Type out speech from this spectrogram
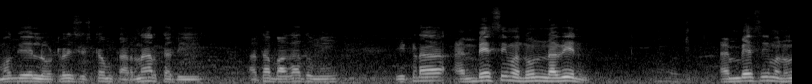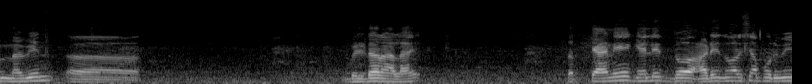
मग हे लॉटरी सिस्टम करणार कधी? आता बघा तुम्ही इकडं ॲम्बेसी म्हणून नवीन ॲम्बेसी म्हणून नवीन बिल्डर आलाय. तर त्याने गेली दो अडीच वर्षापूर्वी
